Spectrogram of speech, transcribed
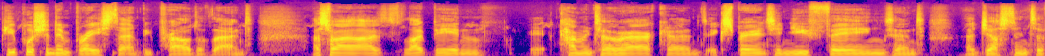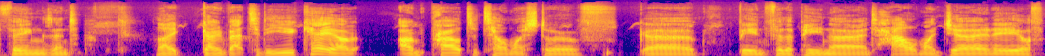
People should embrace that and be proud of that. And that's why I like being coming to America and experiencing new things and adjusting to things and like going back to the UK. I, I'm proud to tell my story of uh, being Filipino and how my journey of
